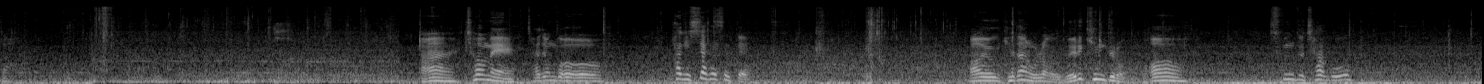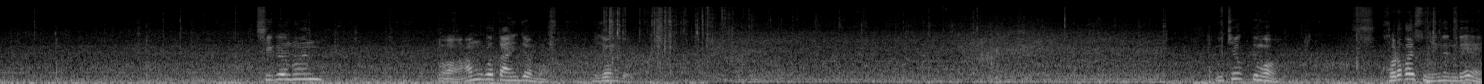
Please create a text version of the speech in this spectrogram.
자. 아, 처음에 자전거 타기 시작했을 때. 아, 여기 계단 올라가. 왜 이렇게 힘들어? 아, 숨도 차고. 지금은 뭐 아무것도 아니죠 뭐. 이 정도. 우체국도 뭐 걸어갈 수는 있는데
